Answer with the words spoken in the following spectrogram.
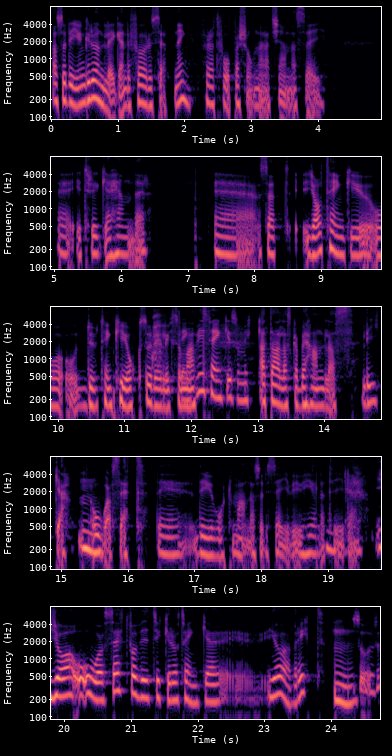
Alltså det är ju en grundläggande förutsättning för att få personer att känna sig i trygga händer. Eh, så att jag tänker ju, och, och du tänker ju också det, liksom Tänk, att... Vi tänker så mycket. Att alla ska behandlas lika Mm. oavsett. Det, det är ju vårt man, alltså det säger vi ju hela Mm. tiden. Ja, och oavsett vad vi tycker och tänker i övrigt Mm. så, så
